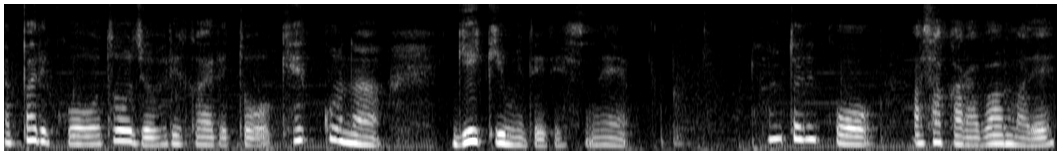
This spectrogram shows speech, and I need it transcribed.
やっぱりこう当時を振り返ると結構な激務でですね本当にこう朝から晩まで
